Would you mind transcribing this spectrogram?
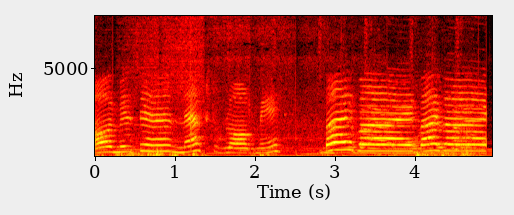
और मिलते हैं नेक्स्ट ब्लॉग में। Bye bye bye bye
